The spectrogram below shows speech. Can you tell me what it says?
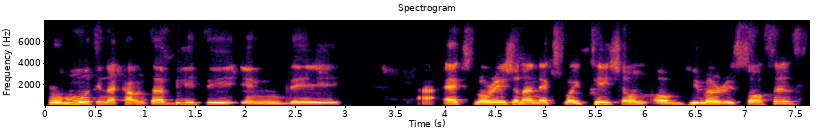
promoting accountability in the uh, exploration and exploitation of human resources.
